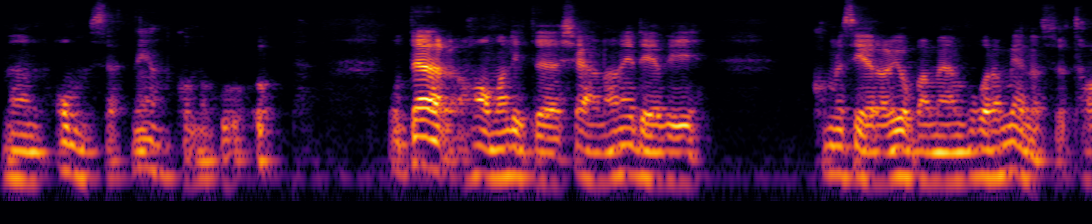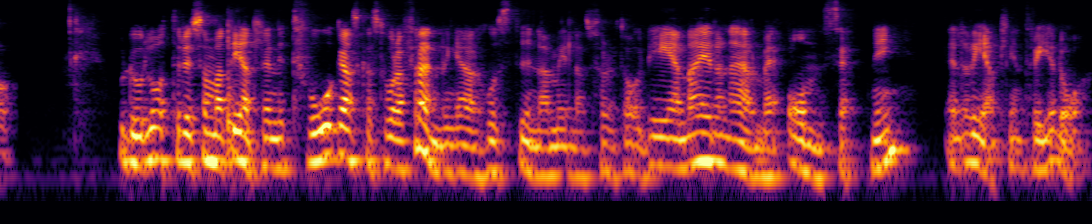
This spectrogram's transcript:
men omsättningen kommer gå upp. Och där har man lite kärnan i det vi kommunicerar och jobbar med våra medlemsföretag. Och då låter det som att det egentligen är två ganska stora förändringar hos dina medlemsföretag. Det ena är den här med omsättning, eller egentligen tre då.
